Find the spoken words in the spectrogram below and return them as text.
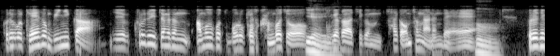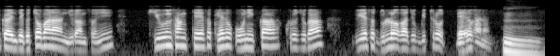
그리고 계속 미니까 이제 크루즈 입장에서는 아무것도 모르고 계속 간 거죠. 예, 예. 무게가 지금 차이가 엄청 나는데 어. 그러니까 이제 그 조만한 유람선이 기운 상태에서 계속 오니까 크루즈가 위에서 눌러가지고 밑으로 내려가는 음.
